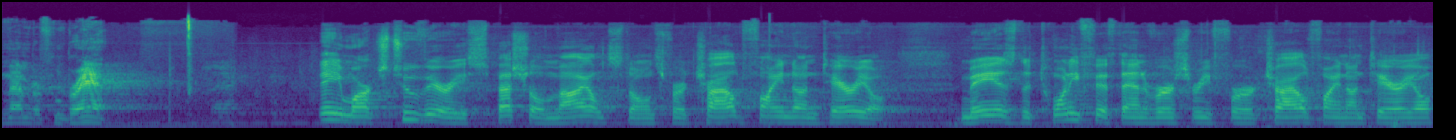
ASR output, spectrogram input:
Member from Brant. Today marks two very special milestones for Child Find Ontario. May is the 25th anniversary for Child Find Ontario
